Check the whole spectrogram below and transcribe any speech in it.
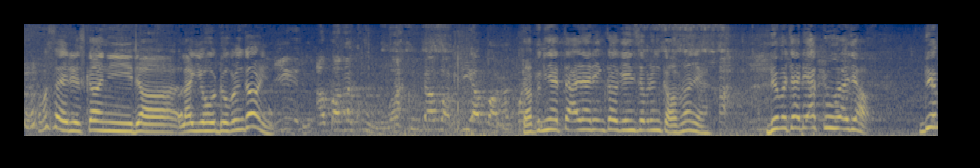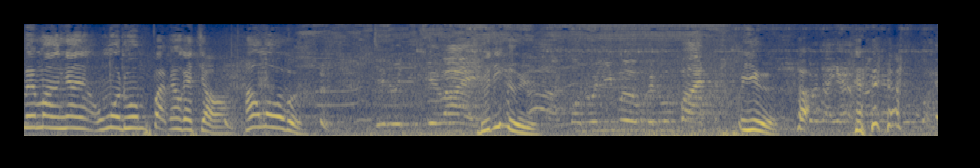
Apa saya dia sekarang ni dah lagi hodoh pada kau ni? Dia abang aku. Aku ke abang. Dia abang. Aku Tapi kenyataan adik kau gangster pada kau sebenarnya. Dia macam adik aku aja. Dia memang yang umur 24 memang kacau. Hang umur berapa? Dia 23 baik. 23 dia? Ha, kau 25 bukan 24. Ya. Kau tak payah nak 24.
